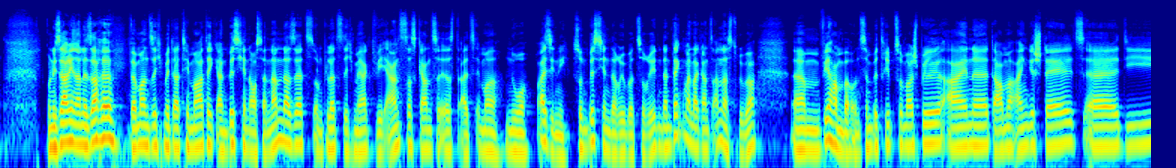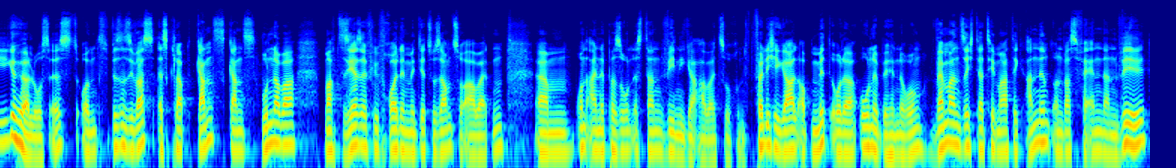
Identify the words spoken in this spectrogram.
Und ich sage Ihnen eine Sache, wenn man sich mit der Thematik ein bisschen auseinandersetzt und plötzlich merkt, wie ernst das Ganze ist, als immer nur, weiß ich nicht, so ein bisschen darüber zu reden, dann denkt man da ganz anders drüber. Ähm, wir haben bei uns im Betrieb zum Beispiel eine Dame eingestellt, äh, die gehörlos ist. Und wissen Sie was? Es klappt ganz, ganz wunderbar, macht sehr, sehr viel Freude, mit dir zusammenzuarbeiten. Ähm, und eine Person ist dann weniger arbeitssuchend. Völlig egal, ob mit oder ohne Behinderung. Wenn man sich der Thematik annimmt und was verändern will, will,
